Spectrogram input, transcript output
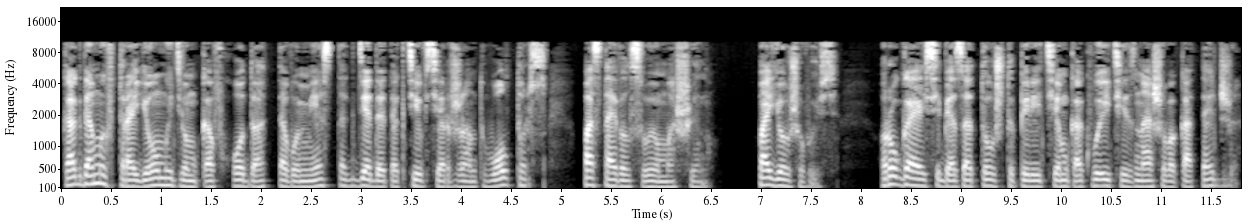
когда мы втроем идем ко входу от того места, где детектив-сержант Уолтерс поставил свою машину. Поеживаюсь, ругая себя за то, что перед тем, как выйти из нашего коттеджа,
